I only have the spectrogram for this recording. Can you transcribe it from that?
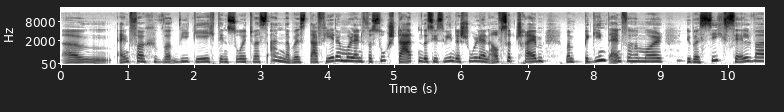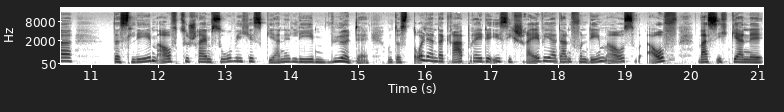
ähm, einfach, wie gehe ich denn so etwas an? Aber es darf jeder mal einen Versuch starten, das ist wie in der Schule ein Aufsatz schreiben. Man beginnt einfach einmal über sich selber das Leben aufzuschreiben, so wie ich es gerne leben würde. Und das Tolle an der Grabrede ist, ich schreibe ja dann von dem aus auf, was ich gerne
